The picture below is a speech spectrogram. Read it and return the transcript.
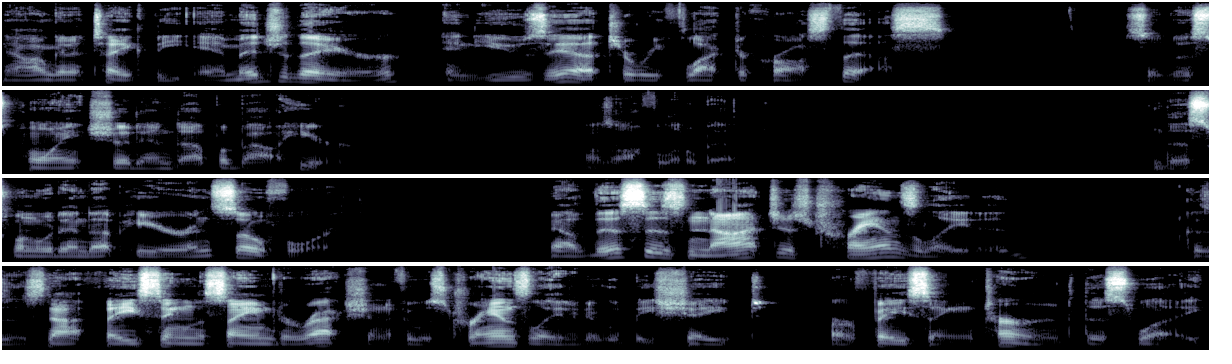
Now I'm going to take the image there and use it to reflect across this. So this point should end up about here. I was off a little bit. This one would end up here, and so forth. Now this is not just translated because it's not facing the same direction. If it was translated, it would be shaped or facing turned this way.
